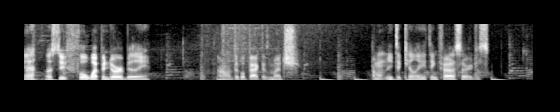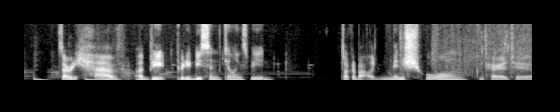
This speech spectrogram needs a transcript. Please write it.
Yeah, let's do full weapon durability. I don't have to go back as much. I don't need to kill anything faster. I just, cause I already have a pretty decent killing speed. Talking about like minuscule compared to.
